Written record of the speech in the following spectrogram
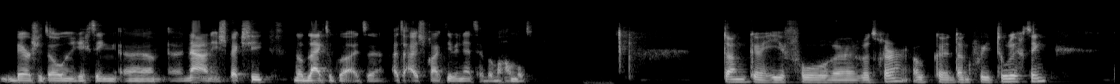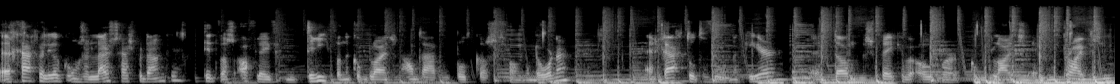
een BRZO in richting na een inspectie. dat blijkt ook wel uit de, uit de uitspraak die we net hebben behandeld. Dank hiervoor, Rutger. Ook dank voor je toelichting. Uh, graag wil ik ook onze luisteraars bedanken. Dit was aflevering 3 van de Compliance en Handhaving podcast van Van Doornen. En graag tot de volgende keer. Uh, dan spreken we over compliance en privacy.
